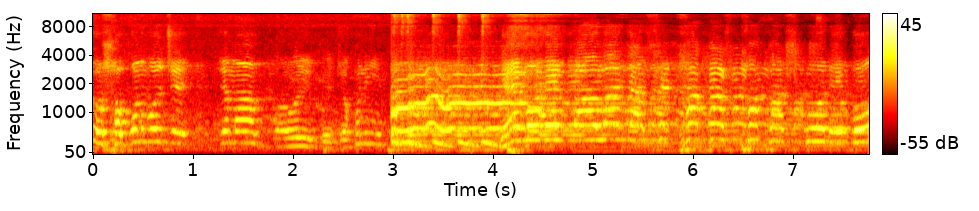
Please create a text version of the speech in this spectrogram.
তো স্বপন বলছে যে মা ওই যখনই যেমনের আওয়াজ আসে ঠকাস ঠকাস করে গো।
